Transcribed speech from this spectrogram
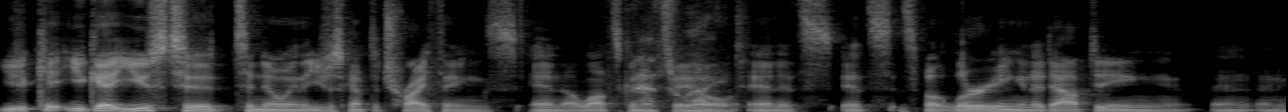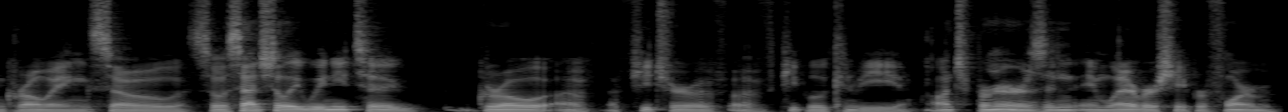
you get you get used to to knowing that you just have to try things and a lot's going to fail right. and it's it's it's about learning and adapting and, and growing so so essentially we need to grow a, a future of, of people who can be entrepreneurs in, in whatever shape or form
